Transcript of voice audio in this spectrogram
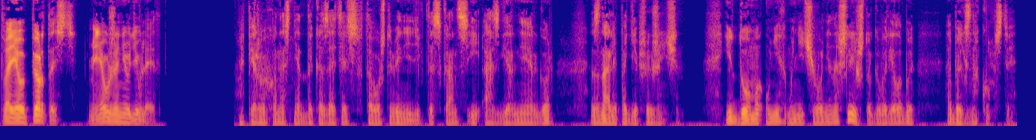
твоя упертость меня уже не удивляет. Во-первых, у нас нет доказательств того, что Бенедикт Эсканс и Асгер Нейргор знали погибших женщин. И дома у них мы ничего не нашли, что говорило бы об их знакомстве.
